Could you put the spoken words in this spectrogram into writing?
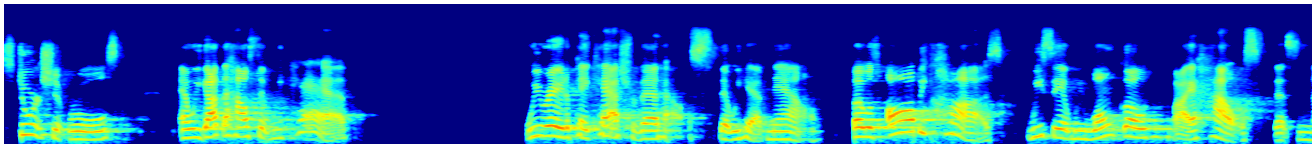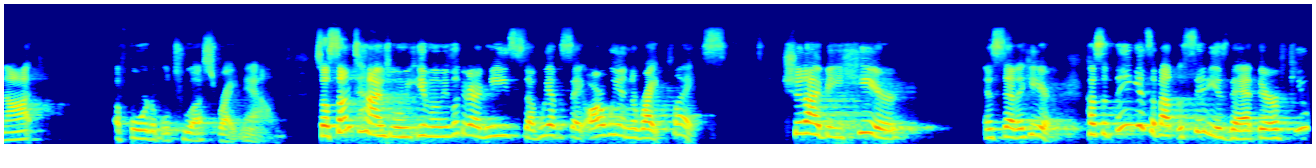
stewardship rules, and we got the house that we have. We were ready to pay cash for that house that we have now. But it was all because we said we won't go buy a house that's not affordable to us right now. So sometimes when we, when we look at our needs stuff, we have to say, are we in the right place? Should I be here instead of here? Because the thing is about the city is that there are a few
